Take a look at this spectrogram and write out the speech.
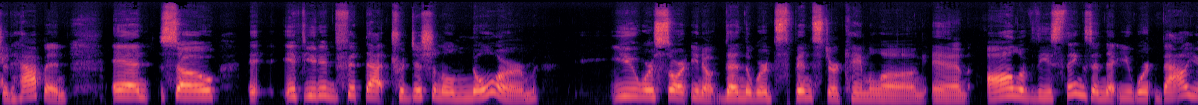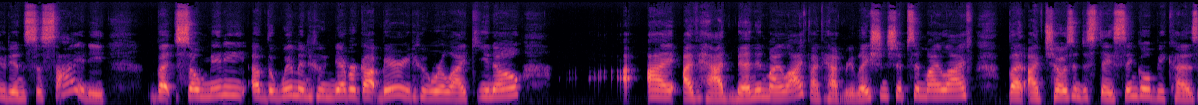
should happen. And so if you didn't fit that traditional norm you were sort you know then the word spinster came along and all of these things and that you weren't valued in society but so many of the women who never got married who were like you know I, I've had men in my life, I've had relationships in my life, but I've chosen to stay single because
